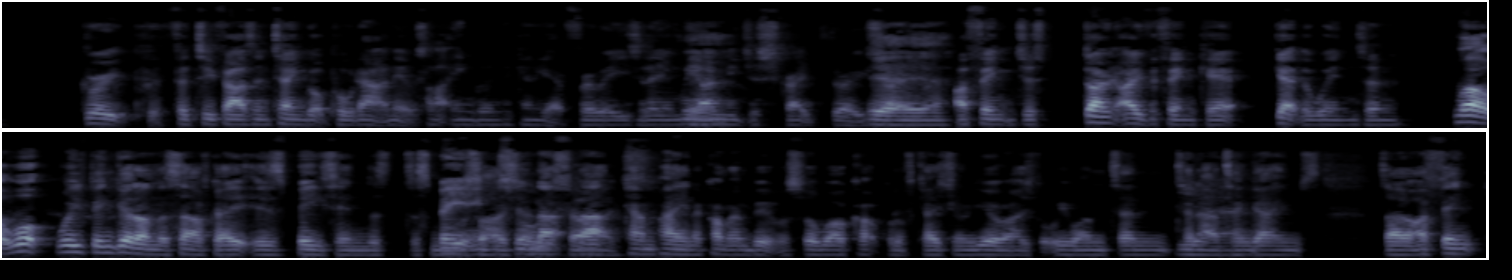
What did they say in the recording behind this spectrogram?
group for 2010 got pulled out and it was like England are going to get through easily and we Yeah. only just scraped through so yeah, yeah. I think just don't overthink it get the wins and Well, what we've been good on the Southgate is beating the, the smaller Beating the sides. And that, that campaign, I can't remember if it was for World Cup qualification or Euros, but we won 10, 10 out of 10 games. So I think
